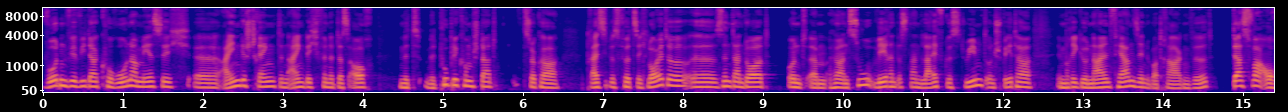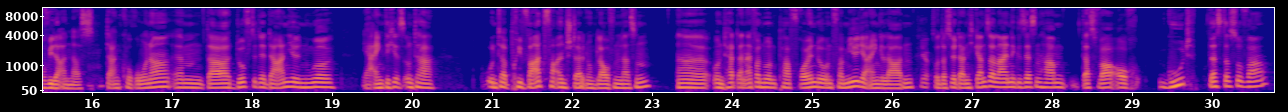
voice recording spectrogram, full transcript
wurden wir wieder Corona-mäßig äh, eingeschränkt, denn eigentlich findet das auch mit, mit Publikum statt. Circa 30 bis 40 Leute äh, sind dann dort und ähm, hören zu, während es dann live gestreamt und später im regionalen Fernsehen übertragen wird. Das war auch wieder anders, dank Corona. Ähm, da durfte der Daniel nur, ja eigentlich es unter, unter Privatveranstaltung laufen lassen. äh, und hat dann einfach nur ein paar Freunde und Familie eingeladen, Ja. so dass wir da nicht ganz alleine gesessen haben. Das war auch gut, dass das so war.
